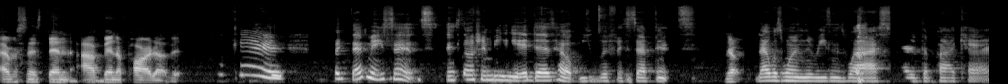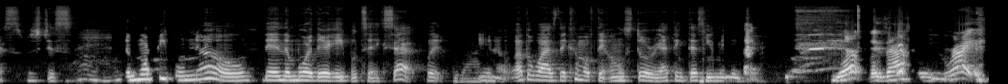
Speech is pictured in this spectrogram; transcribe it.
ever since then I've been a part of it. Okay. But that makes sense. In social media, it does help you with acceptance. Yep. That was one of the reasons why I started the podcast. Was just mm-hmm. the more people know, then the more they're able to accept. But you know, otherwise they come up with their own story. I think that's human nature. yep, exactly. right.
